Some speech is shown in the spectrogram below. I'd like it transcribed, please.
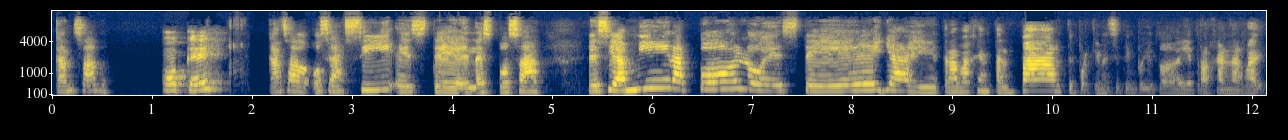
Cansado. Ok. Cansado. O sea, sí, este, la esposa decía, mira, Polo, este, ella eh, trabaja en tal parte, porque en ese tiempo yo todavía trabajaba en la radio.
